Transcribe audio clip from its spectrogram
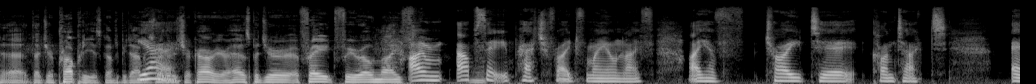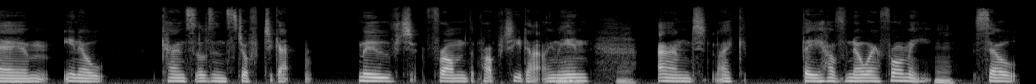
uh, that your property is going to be damaged, Yeah. whether it's your car or your house, but you're afraid for your own life. I'm hmm. absolutely petrified for my own life. I have tried to contact, um, you know, councils and stuff to get moved from the property that I'm hmm. in, and like they have nowhere for me. So,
